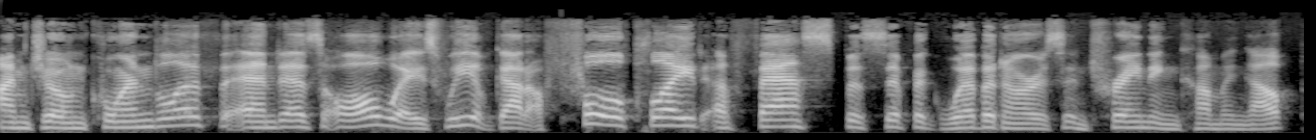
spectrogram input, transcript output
I'm Joan Kornbluth, and as always, we have got a full plate of FAS specific webinars and training coming up.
